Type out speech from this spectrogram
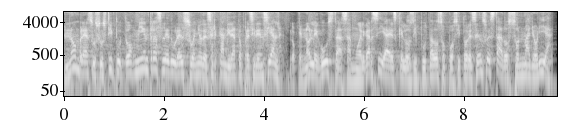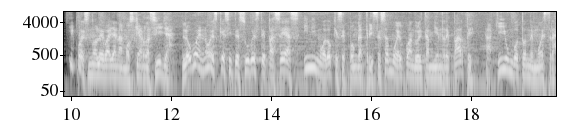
nombre a su sustituto mientras le dura el sueño de ser candidato presidencial. Lo que no le gusta a Samuel García es que los diputados opositores en su estado son mayoría, y pues no le vayan a mosquear la silla. Lo bueno es que si te subes te paseas y ni modo que se ponga triste Samuel cuando él también reparte. Aquí un botón de muestra.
